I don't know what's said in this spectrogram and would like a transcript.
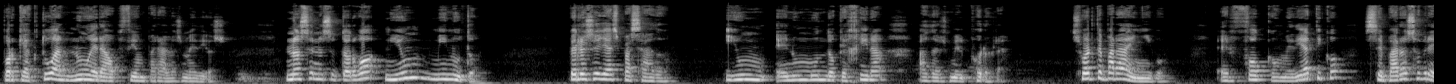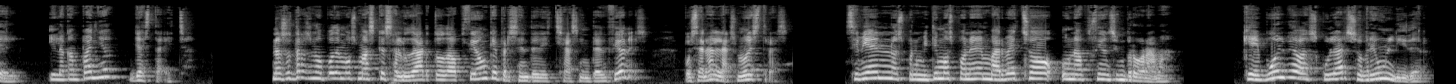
porque actuar no era opción para los medios. No se nos otorgó ni un minuto. Pero eso ya es pasado, y en un mundo que gira a dos mil por hora. Suerte para Íñigo. El foco mediático se paró sobre él, y la campaña ya está hecha. Nosotras no podemos más que saludar toda opción que presente dichas intenciones, pues eran las nuestras. Si bien nos permitimos poner en barbecho una opción sin programa, que vuelve a bascular sobre un líder,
